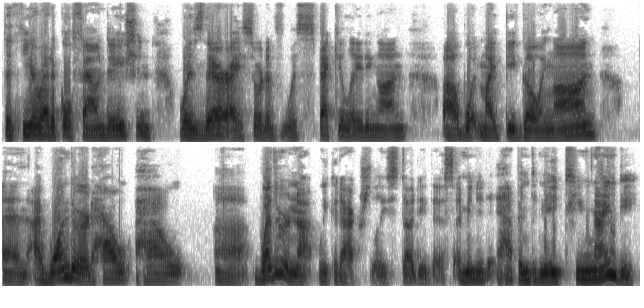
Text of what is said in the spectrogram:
the theoretical foundation was there. I sort of was speculating on uh, what might be going on. And I wondered how, how uh, whether or not we could actually study this. I mean, it happened in 1890.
